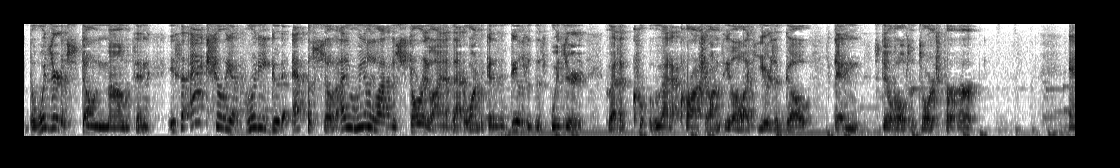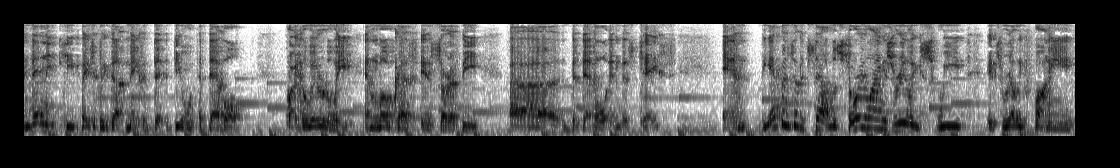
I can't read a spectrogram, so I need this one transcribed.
The Wizard of Stone Mountain is actually a pretty good episode. I really like the storyline of that one because it deals with this wizard who has a who had a crush on Tila like years ago and still holds a torch for her. And then he basically does, makes a deal with the devil, quite literally, and Locus is sort of the uh, the devil in this case. And the episode itself, the storyline is really sweet, it's really funny,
